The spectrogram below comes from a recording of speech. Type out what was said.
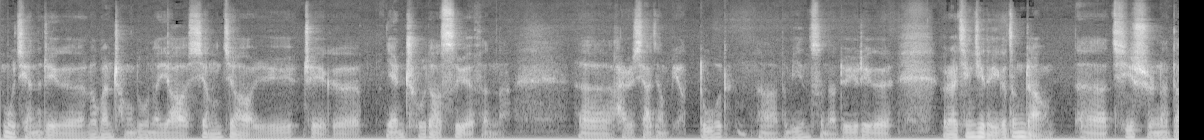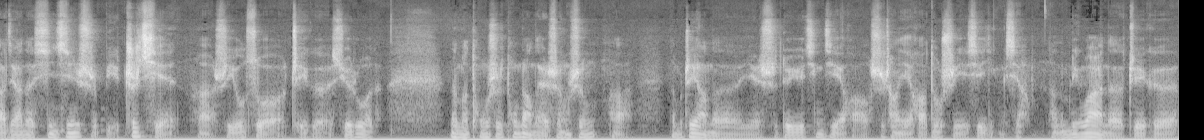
目前的这个乐观程度呢，要相较于这个年初到四月份呢，呃，还是下降比较多的啊。那么因此呢，对于这个未来经济的一个增长，呃，其实呢，大家的信心是比之前啊是有所这个削弱的。那么同时通胀在上升啊。那么这样呢，也是对于经济也好，市场也好，都是一些影响啊。那么另外呢，这个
